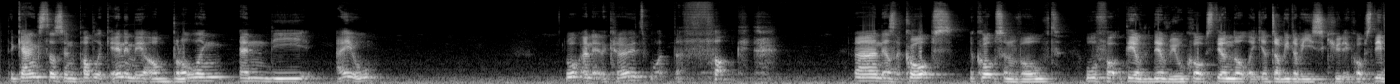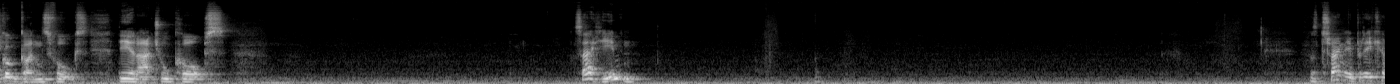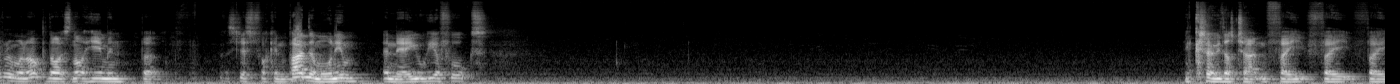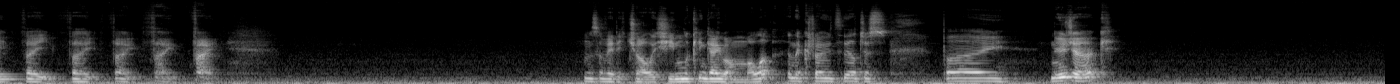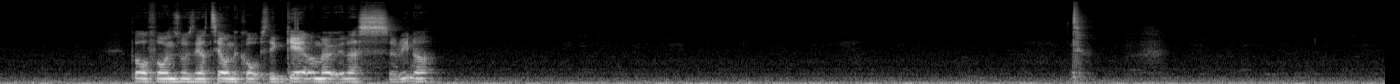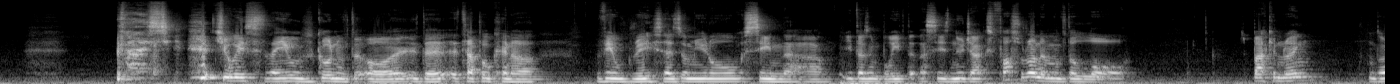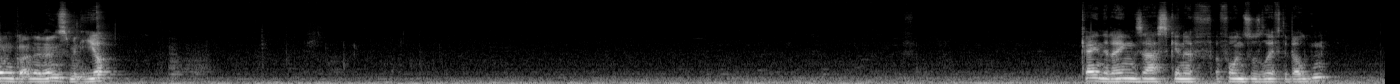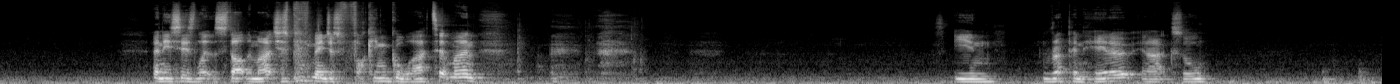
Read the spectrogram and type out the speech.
The gangsters in Public Enemy are brawling in the aisle Oh, into the crowd. What the fuck? And there's the cops. The cops are involved. Oh fuck, they're they're real cops. They're not like your WWE security cops. They've got guns, folks. They're actual cops. Is that Heyman? They're trying to break everyone up. No, it's not Heyman, but it's just fucking pandemonium in the aisle here, folks. The crowd are chanting fight, fight, fight, fight, fight, fight, fight, fight. There's a very Charlie Sheen looking guy with a mullet in the crowd there just by New Jack. Bill Alfonso was there telling the cops to get him out of this arena. Joey Styles going with the, oh, the, typical kind of veiled racism, you know, saying that uh, he doesn't believe that this is New Jack's first run in with the law. It's back in ring. And we've got an announcement here. Guy in the ring's asking if Alfonso's left the building and he says, "Let's start the match." His both men just fucking go at it, man. It's Ian ripping hair out of Axl.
